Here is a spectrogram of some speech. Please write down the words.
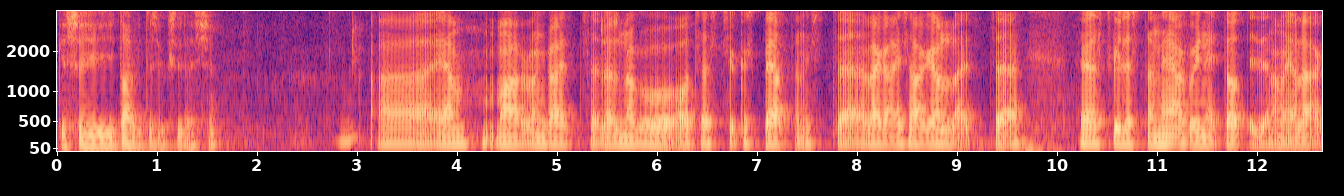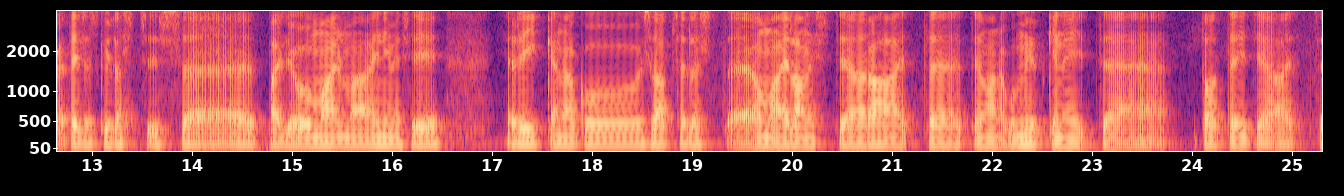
kes ei tarvita siukseid asju Uh, jah, ma arvan ka, et sellel nagu otsest sihukest peatamist uh, väga ei saagi olla, et uh, ühest küljest on hea, kui neid tooteid enam ei ole, aga teisest küljest siis palju maailma inimesi ja riike nagu saab sellest oma elamist ja raha, et tema nagu müübki neid tooteid ja et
